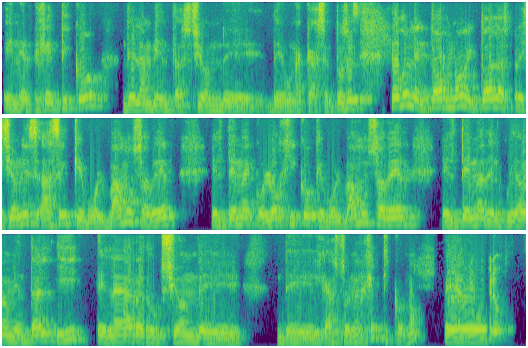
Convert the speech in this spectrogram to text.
energético de la ambientación de, de, una casa. Entonces, todo el entorno y todas las presiones hacen que volvamos a ver el tema ecológico, que volvamos a ver el tema del cuidado ambiental y la reducción de, del gasto energético, ¿no? Pero,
